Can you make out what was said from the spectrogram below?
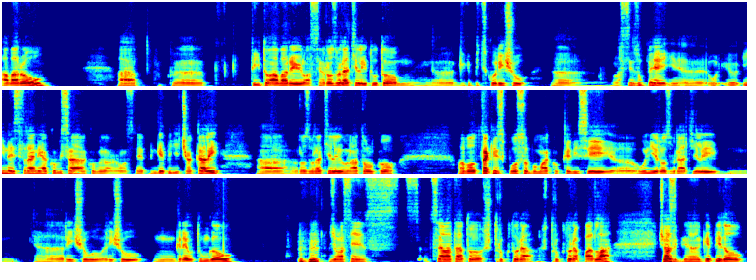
Avarov a títo Avari vlastne rozvratili túto egyptskú ríšu vlastne z úplne inej strany, ako by sa ako by vlastne Gepidi čakali a rozvratili ju natoľko, alebo takým spôsobom, ako kedysi Huni rozvrátili Eh, ríšu, ríšu mm, Greutungov, uh-huh. že vlastne celá táto štruktúra, štruktúra padla. Čas Gepidov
